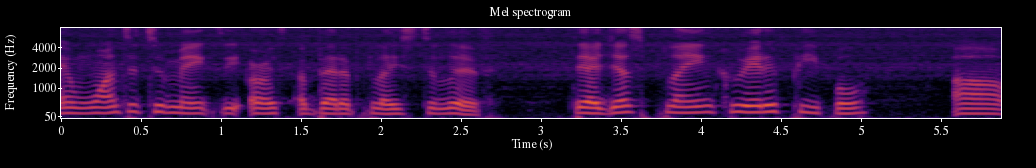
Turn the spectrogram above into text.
and wanted to make the earth a better place to live. They are just plain creative people uh,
